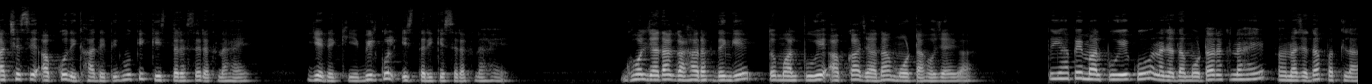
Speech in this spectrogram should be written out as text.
अच्छे से आपको दिखा देती हूँ कि किस तरह से रखना है। ये देखिए, बिल्कुल इस तरीके से रखना है। घोल ज़्यादा गाढ़ा रख देंगे तो मालपुए आपका ज़्यादा मोटा हो जाएगा। तो यहाँ पे मालपुए को ना ज़्यादा मोटा रखना है और ना ज़्यादा पतला।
